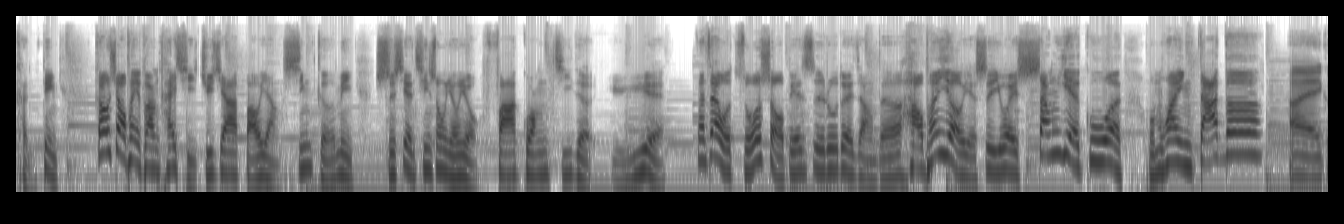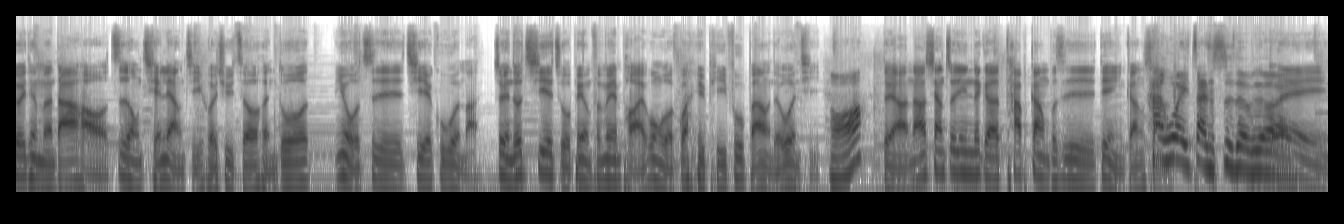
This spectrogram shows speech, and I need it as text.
肯定。高效配方开启居家保养新革命，实现轻松拥有发光机的愉悦。那在我左手边是陆队长的好朋友，也是一位商业顾问，我们欢迎达哥。嗨，各位听众们，大家好。自从前两集回去之后，很多。因为我是企业顾问嘛，所以很多企业主朋友纷纷跑来问我关于皮肤保养的问题。哦，对啊，然后像最近那个 Top Gun 不是电影刚上，捍卫战士对不对？对，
